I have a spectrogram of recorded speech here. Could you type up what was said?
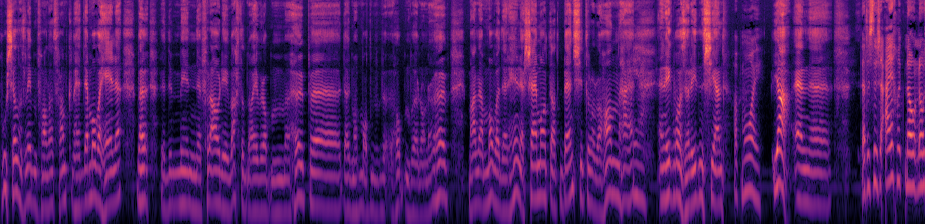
hoe zal het leven van dat van kwijt. Daar moeten we heen. We, de, mijn vrouw die wacht nog even op een heup, uh, dat moet, hopen we op een heup. Maar dan moeten we daarheen. Zij moet dat bandje door de hand hebben. Ja. En ik was erin zien. Wat mooi. Ja, en... Uh, dat is dus eigenlijk nou, nou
